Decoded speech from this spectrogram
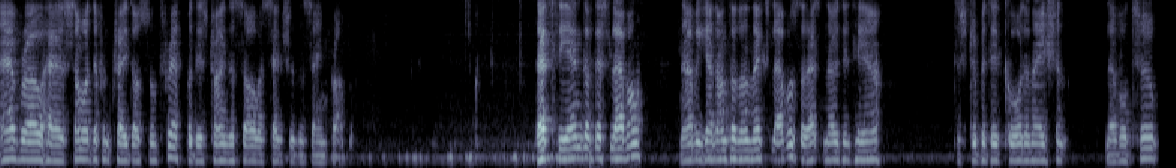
Avro has somewhat different trade-offs from Thrift, but is trying to solve essentially the same problem. That's the end of this level. Now we get on to the next level, so that's noted here. Distributed coordination, level two.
